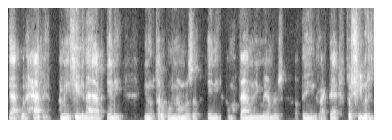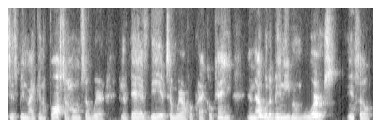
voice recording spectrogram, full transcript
that would happen. I mean, she didn't have any, you know, telephone numbers of any of my family members or things like that. So she would have just been like in a foster home somewhere and her dad's dead somewhere off of crack cocaine. And that would have been even worse and so,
